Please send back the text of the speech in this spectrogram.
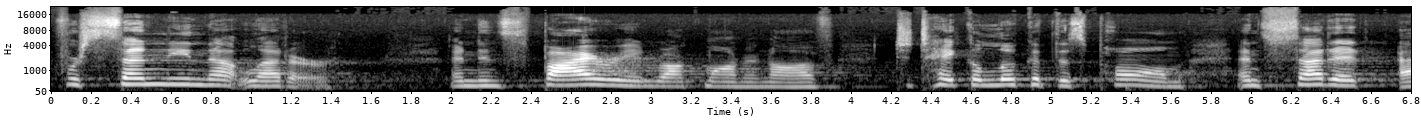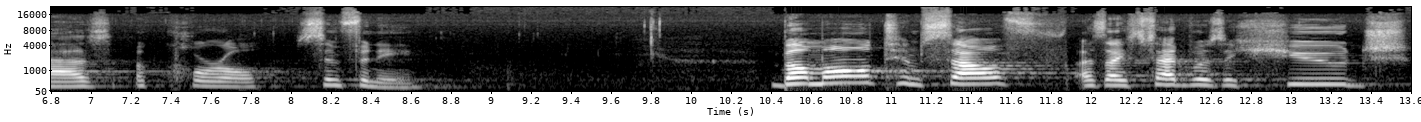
for sending that letter and inspiring Rachmaninoff to take a look at this poem and set it as a choral symphony. Balmont himself, as I said, was a huge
